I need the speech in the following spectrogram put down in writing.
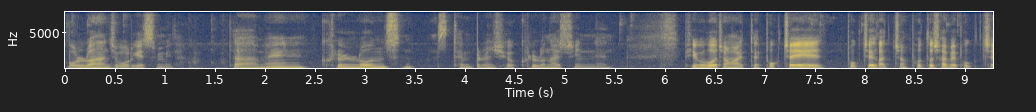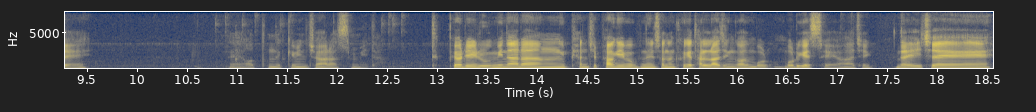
뭘로 하는지 모르겠습니다. 그 다음에 클론 스- 스탬프 이런 식으로 클론할 수 있는 피부 보정할 때 복제 복제 같죠? 포토샵의 복제. 네, 어떤 느낌인지 알았습니다. 특별히 루미나랑 편집하기 부분에서는 크게 달라진 건 모르, 모르겠어요 아직. 네, 이제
